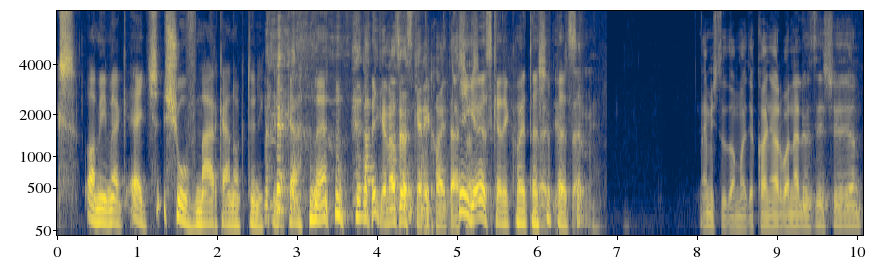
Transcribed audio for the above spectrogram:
X, ami meg egy SUV márkának tűnik inkább, nem? Hát igen, az összkerékhajtásos. Igen, összkerékhajtású, persze. Egyértelmű. Nem is tudom, hogy a kanyarban előzés jöjjön,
